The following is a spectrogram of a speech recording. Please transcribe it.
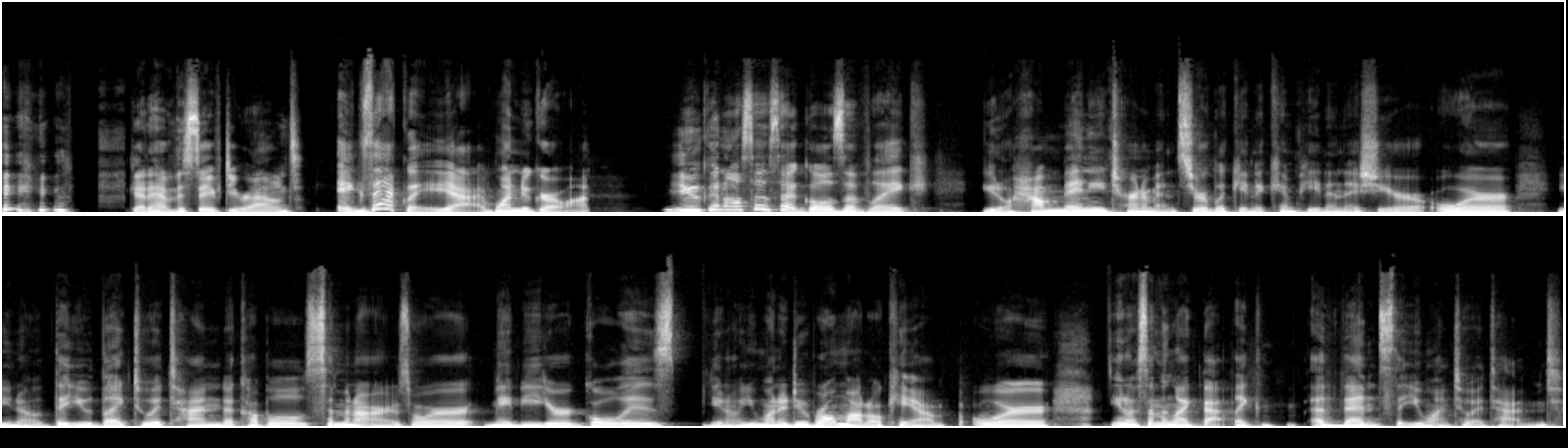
Yeah. Got to have the safety round. Exactly. Yeah, one to grow on. You can also set goals of like, you know how many tournaments you're looking to compete in this year or you know that you'd like to attend a couple seminars or maybe your goal is you know you want to do role model camp or you know something like that like events that you want to attend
